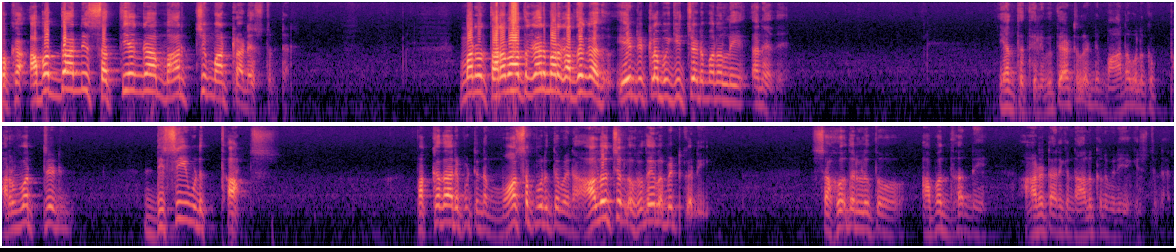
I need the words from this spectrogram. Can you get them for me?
ఒక అబద్ధాన్ని సత్యంగా మార్చి మాట్లాడేస్తుంటారు. మనం తర్వాత కానీ మనకు అర్థం కాదు. ఏంటి ఇట్లా ముగిచ్చాడు మనల్ని అనేది. ఎంత తెలివితేటలండి మానవులకు పర్వర్టెడ్ డిసీవ్డ్ థాట్స్. పక్కదారి పుట్టిన మోసపూరితమైన ఆలోచనలు హృదయంలో పెట్టుకొని సహోదరులతో అబద్ధాన్ని ఆడటానికి నాలుకను వినియోగిస్తున్నారు.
